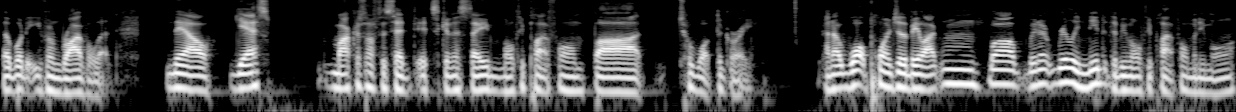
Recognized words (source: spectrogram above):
that would even rival it. Now, yes, Microsoft has said it's going to stay multi-platform, but to what degree? And at what point should they be like, mm, well, we don't really need it to be multi-platform anymore.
